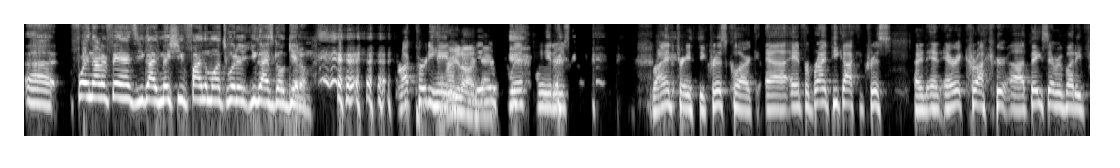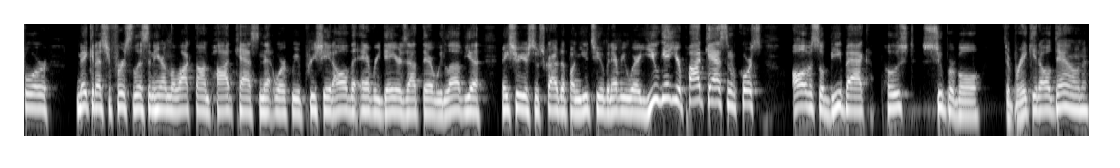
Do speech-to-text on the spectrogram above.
uh, 49er fans, you guys make sure you find them on Twitter. You guys go get them. Brock Purdy haters, haters Swift haters. Ryan Tracy, Chris Clark, uh, and for Brian Peacock and Chris and, and Eric Crocker, uh, thanks everybody for making us your first listen here on the Locked On Podcast Network. We appreciate all the everydayers out there. We love you. Make sure you're subscribed up on YouTube and everywhere you get your podcast. And of course, all of us will be back post Super Bowl to break it all down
